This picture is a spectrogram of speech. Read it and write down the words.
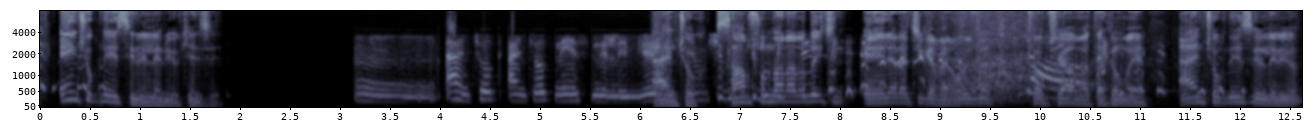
en çok neye sinirleniyor kendisi? Hmm, en çok en çok neye sinirleniyor? En Eşim, çok. Samsun'dan aradığı için E'ler açık efendim. O yüzden çok şey ama takılmayın. En çok neye sinirleniyor?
